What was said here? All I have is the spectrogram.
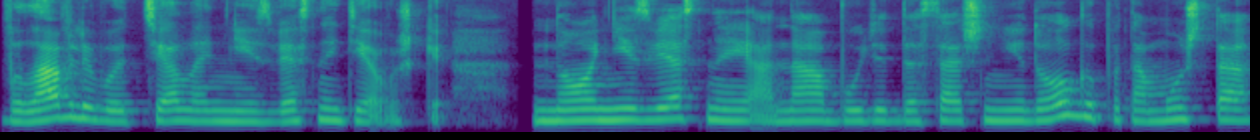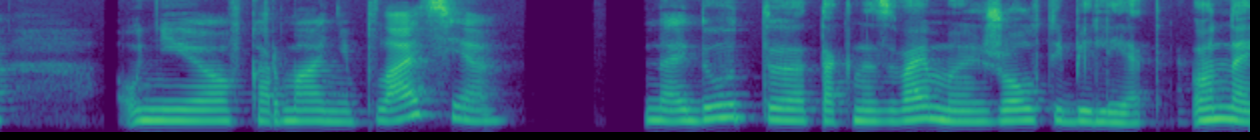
вылавливают тело неизвестной девушки. Но неизвестной она будет достаточно недолго, потому что у нее в кармане платье найдут э, так называемый желтый билет. Он на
